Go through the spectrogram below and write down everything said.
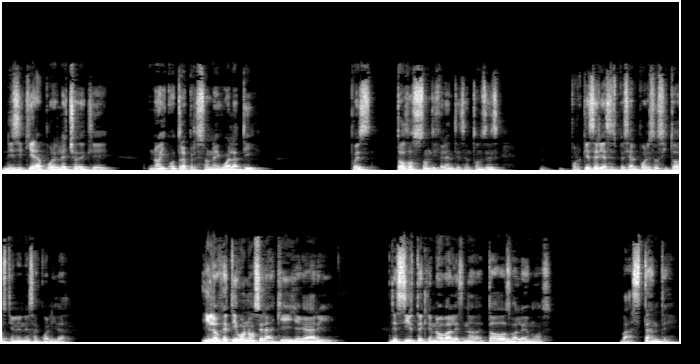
Ni siquiera por el hecho de que no hay otra persona igual a ti. Pues todos son diferentes, entonces, ¿por qué serías especial por eso si todos tienen esa cualidad? Y el objetivo no será aquí llegar y decirte que no vales nada, todos valemos bastante,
